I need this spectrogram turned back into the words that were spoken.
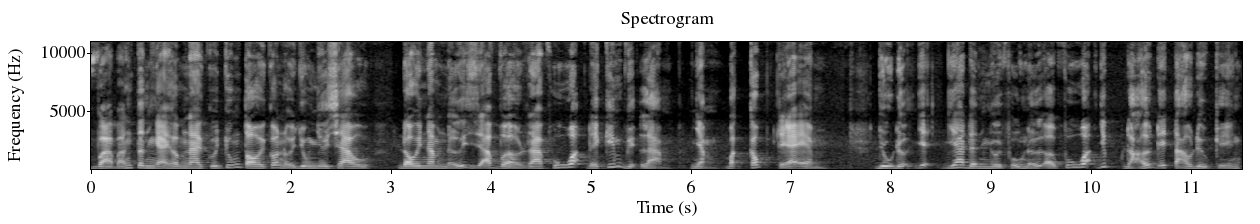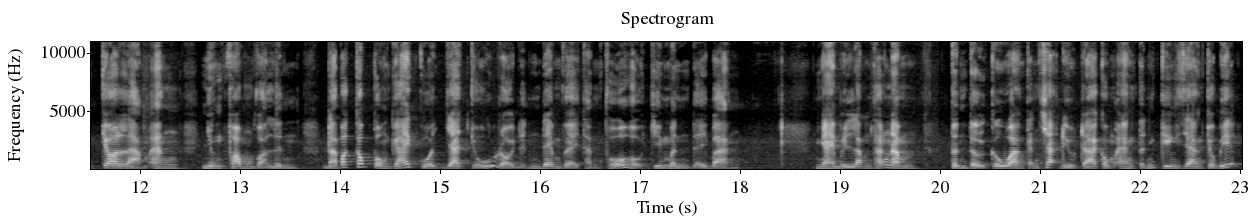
Và bản tin ngày hôm nay của chúng tôi có nội dung như sau Đôi nam nữ giả vờ ra Phú Quốc để kiếm việc làm nhằm bắt cóc trẻ em dù được gia đình người phụ nữ ở Phú Quốc giúp đỡ để tạo điều kiện cho làm ăn, nhưng Phong và Linh đã bắt cóc con gái của gia chủ rồi định đem về thành phố Hồ Chí Minh để bán. Ngày 15 tháng 5, tin từ cơ quan cảnh sát điều tra công an tỉnh Kiên Giang cho biết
